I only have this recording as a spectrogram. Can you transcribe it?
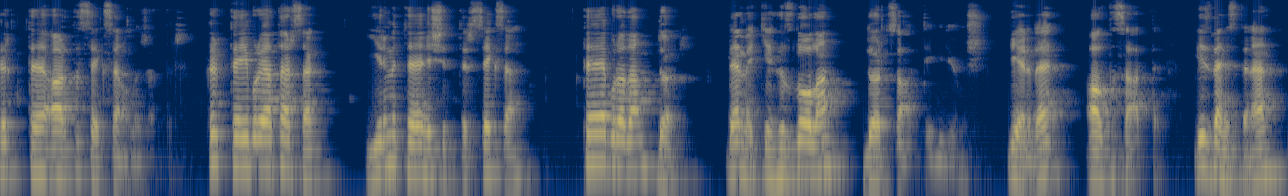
40t artı 80 olacaktır. 40t'yi buraya atarsak 20t eşittir 80. t buradan 4. Demek ki hızlı olan 4 saatte gidiyormuş. Diğeri de 6 saatte. Bizden istenen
